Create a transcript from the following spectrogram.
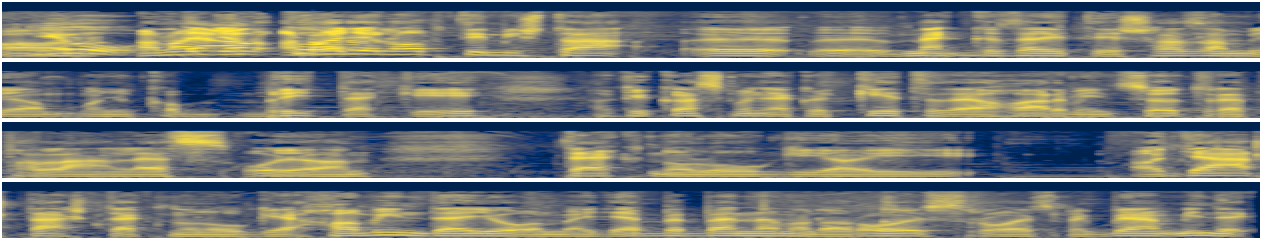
A, Jó, a, nagyon, akkor... a nagyon optimista ö, ö, megközelítés az, ami a, mondjuk a briteké, akik azt mondják, hogy 2035-re talán lesz olyan technológiai a gyártás technológia, ha minden jól megy, ebbe benne van a Rolls-Royce, meg minden,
